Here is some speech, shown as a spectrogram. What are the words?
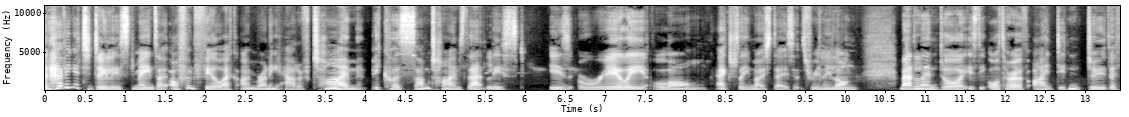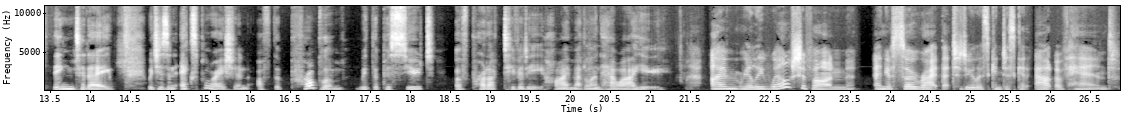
But having a to do list means I often feel like I'm running out of time because sometimes that list is really long. Actually, most days it's really long. Madeleine Dore is the author of I Didn't Do the Thing Today, which is an exploration of the problem with the pursuit of productivity. Hi, Madeleine, how are you? I'm really well, Siobhan. And you're so right that to do list can just get out of hand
